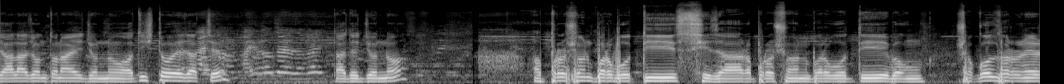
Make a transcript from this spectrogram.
জ্বালা যন্ত্রণার জন্য অতিষ্ঠ হয়ে যাচ্ছেন। তাদের জন্য অপারেশন পরবর্তী সিজার অপারেশন পরবর্তী এবং সকল ধরনের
